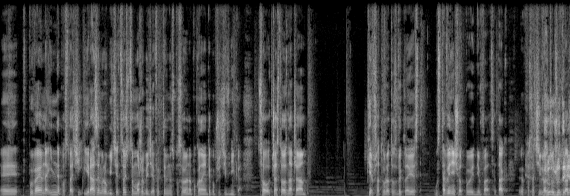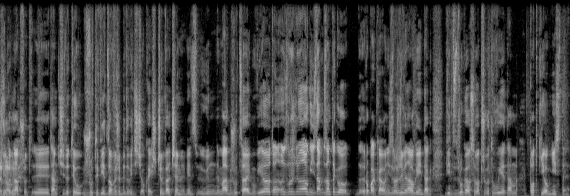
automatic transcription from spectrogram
yy, wpływają na inne postaci i razem robicie coś, co może być efektywnym sposobem na pokonanie tego przeciwnika. Co często oznacza pierwsza tura to zwykle jest ustawienie się odpowiednio w walce, tak? Postaci walczą do naprzód, yy, tam ci do tyłu, rzuty wiedzowe, żeby dowiedzieć się, okej, okay, z czym walczymy, więc mag rzuca i mówi, o, to on jest wrażliwy na ogień, znam, znam tego robaka, on jest wrażliwy na ogień, tak? Więc druga osoba przygotowuje tam potki ogniste,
